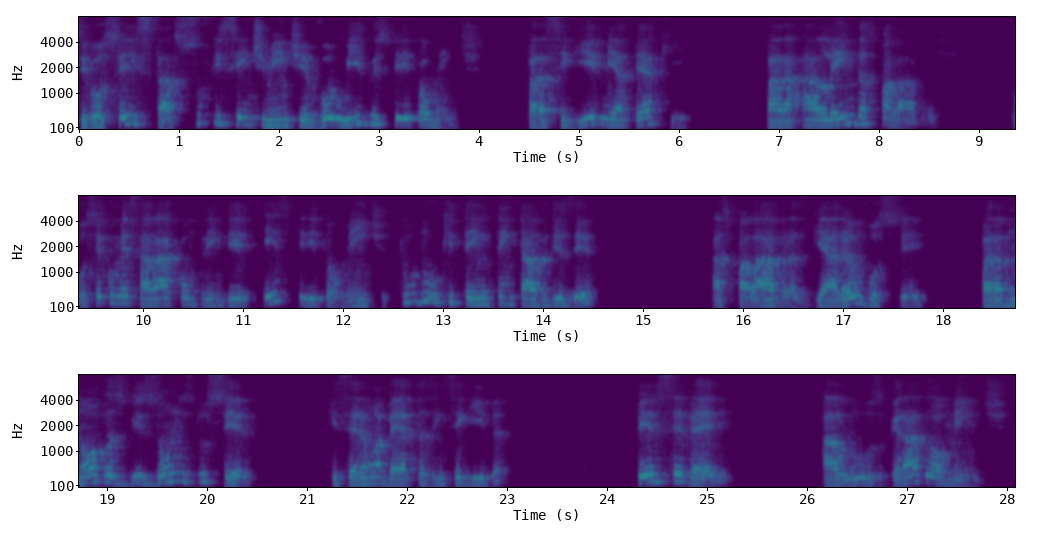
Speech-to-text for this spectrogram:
Se você está suficientemente evoluído espiritualmente para seguir-me até aqui, para além das palavras, você começará a compreender espiritualmente tudo o que tenho tentado dizer. As palavras guiarão você para novas visões do ser, que serão abertas em seguida. Persevere. A luz gradualmente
